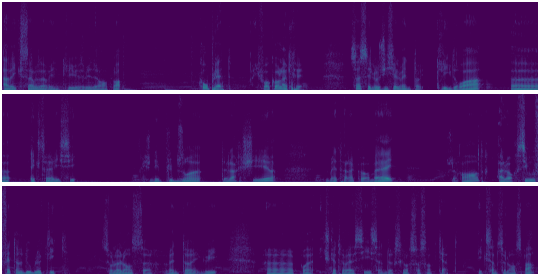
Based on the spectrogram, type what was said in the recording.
avec ça, vous avez une clé USB de remploi complète. Il faut encore la créer. Ça, c'est le logiciel Ventoy. Clic droit, euh, extraire ici. Je n'ai plus besoin de l'archive. Mettre à la corbeille. Je rentre. Alors, si vous faites un double clic sur le lanceur Ventoy euh, .x86 underscore 64 et que ça ne se lance pas,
